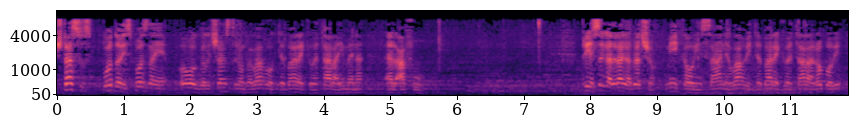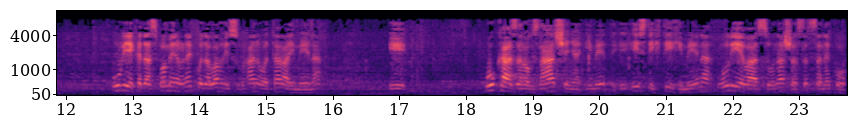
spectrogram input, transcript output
Šta su plodovi spoznaje ovog veličanstvenog Allahovog Tebara i Kvetala imena El Afu? Prije svega, draga braćo, mi kao insani, Allahovi Tebara i Kvetala robovi, uvijek kada spomenemo neko od Allahovi Subhanahu wa ta'ala imena i ukazanog značenja istih tih imena, ulijeva se u naša srca neko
